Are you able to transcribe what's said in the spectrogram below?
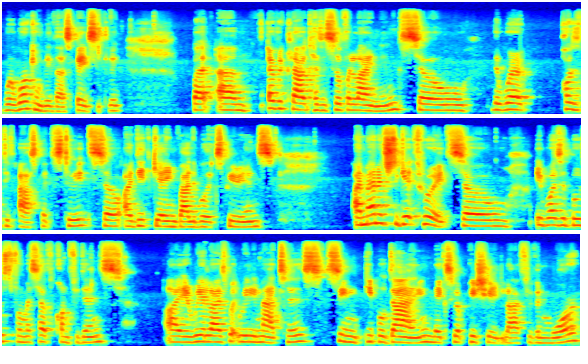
were working with us, basically. But um, every cloud has a silver lining. So there were positive aspects to it. So I did gain valuable experience. I managed to get through it. So it was a boost for my self confidence. I realized what really matters. Seeing people dying makes you appreciate life even more.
